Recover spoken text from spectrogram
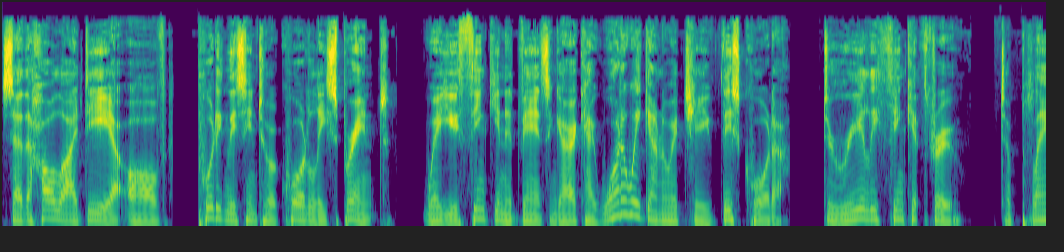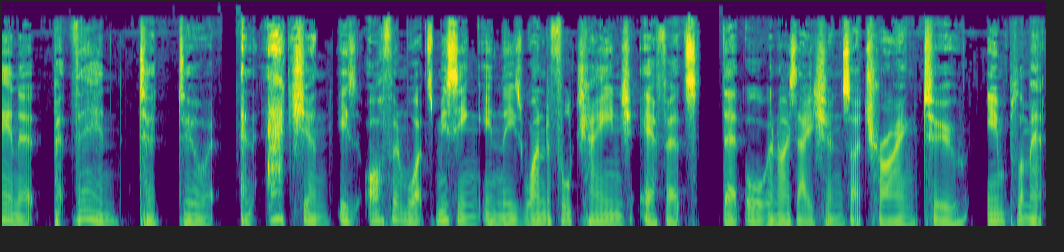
So the whole idea of putting this into a quarterly sprint where you think in advance and go, okay, what are we going to achieve this quarter? To really think it through, to plan it, but then to do it. And action is often what's missing in these wonderful change efforts that organizations are trying to implement.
